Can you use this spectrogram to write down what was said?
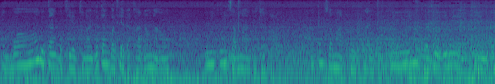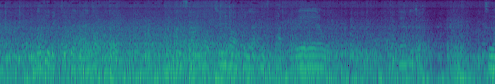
เห็น บ่อยู่ต่างประเทศขนาดอยู่ต่างประเทศอากาศหนาวๆมีความสามารถที่จะมีความสามารถปลูกได้มีเกิดที่ที่แม่เองจ้ะก็ที่ได้เก็บได้หลายรอบได้สามรอบสี่รอบไปแล้วอันจะผัดแล้วแล้วด้วยจ้ะมะเขือ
